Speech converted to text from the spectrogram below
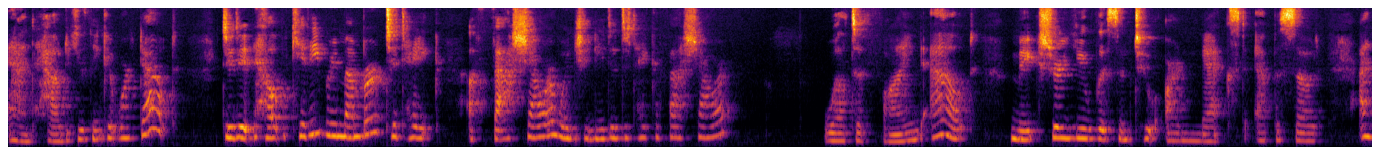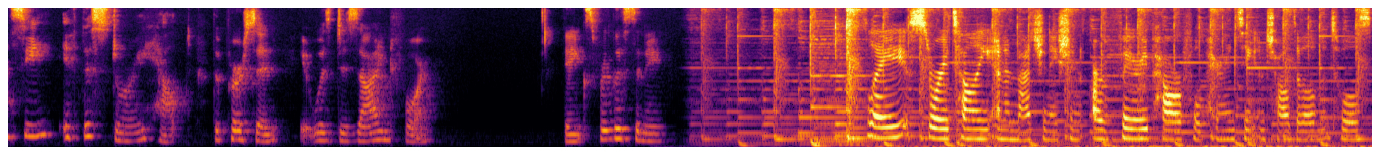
And how do you think it worked out? Did it help Kitty remember to take a fast shower when she needed to take a fast shower? Well, to find out, make sure you listen to our next episode and see if this story helped the person it was designed for. Thanks for listening. Play, storytelling, and imagination are very powerful parenting and child development tools.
